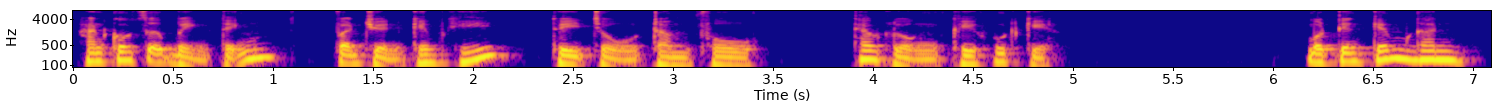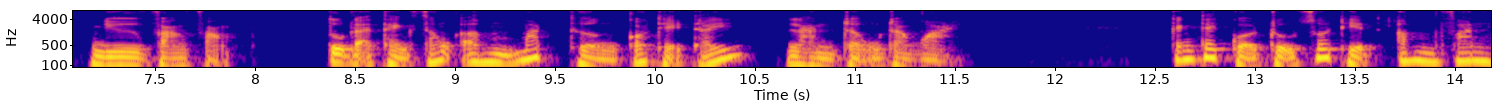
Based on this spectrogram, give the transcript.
Hắn cố giữ bình tĩnh, vận chuyển kiếm khí, thủy chủ trầm phù theo luồng khí hút kia. Một tiếng kiếm ngân như vang vọng, tụ lại thành sóng âm mắt thường có thể thấy lan rộng ra ngoài. Cánh tay của trụ xuất hiện âm văn,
